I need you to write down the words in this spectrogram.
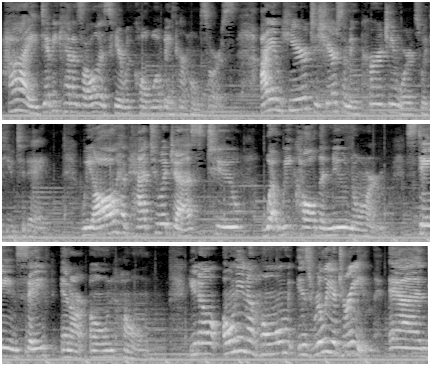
Hi, Debbie Canizales here with Coldwell Banker Home Source. I am here to share some encouraging words with you today. We all have had to adjust to what we call the new norm, staying safe in our own home. You know, owning a home is really a dream. And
